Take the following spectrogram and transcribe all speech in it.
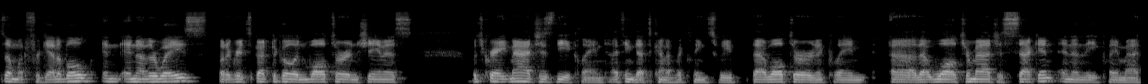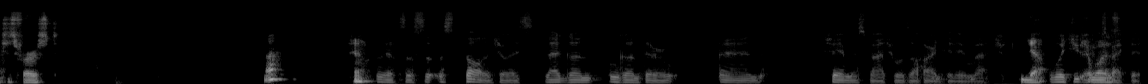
somewhat forgettable in, in other ways, but a great spectacle. And Walter and Sheamus was great match is the acclaimed. I think that's kind of a clean sweep. That Walter and acclaim, uh, that Walter match is second, and then the acclaim match is first. Yeah, That's a solid choice. That Gun Gunther and Sheamus match was a hard hitting match, Yeah. which you It was. expected.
